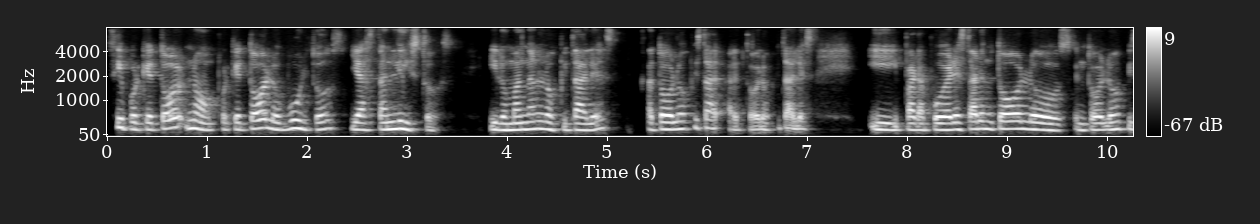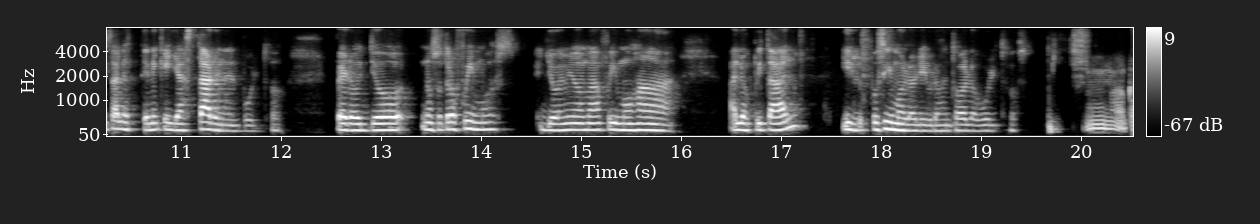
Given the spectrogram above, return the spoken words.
Sí, porque todo, no, porque todos los bultos ya están listos y los mandan a los hospitales, a todos los, hospitales, a todos los hospitales, y para poder estar en todos los, en todos los hospitales tiene que ya estar en el bulto. Pero yo, nosotros fuimos, yo y mi mamá fuimos a, al hospital y pusimos los libros en todos los bultos. Mm, ok.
